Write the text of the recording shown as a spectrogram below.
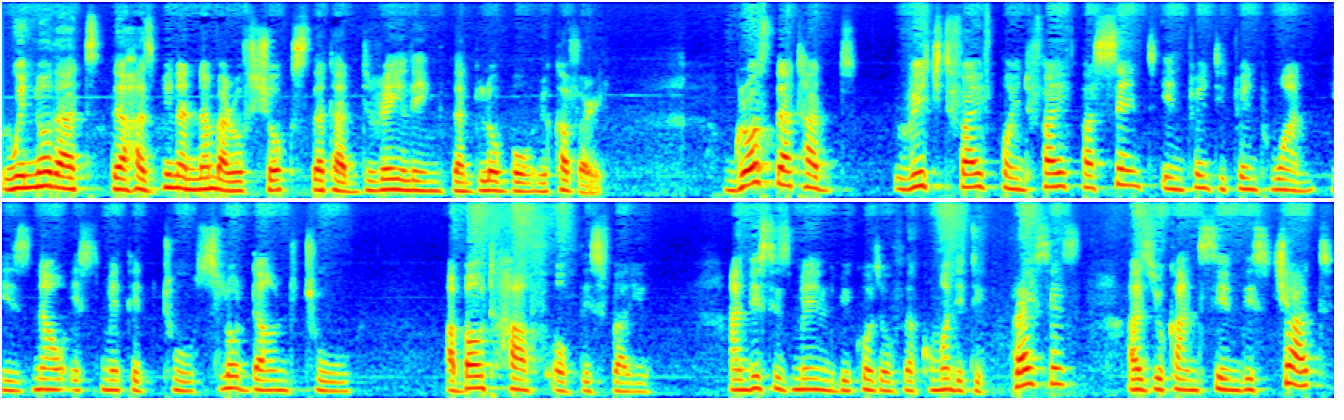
we know that there has been a number of shocks that are derailing the global recovery. Growth that had reached 5.5% in 2021 is now estimated to slow down to about half of this value. And this is mainly because of the commodity prices. As you can see in this chart,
